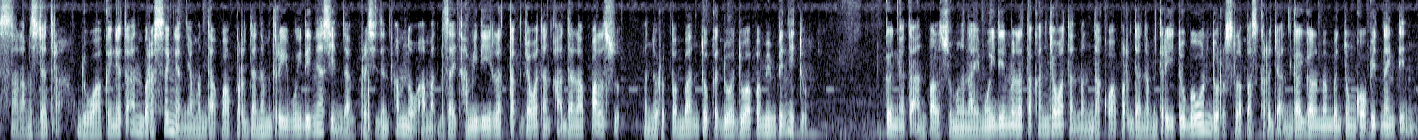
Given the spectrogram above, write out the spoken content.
Salam sejahtera. Dua kenyataan bersaingan yang mendakwa Perdana Menteri Muhyiddin Yassin dan Presiden AMNO Ahmad Zaid Hamidi letak jawatan adalah palsu menurut pembantu kedua-dua pemimpin itu. Kenyataan palsu mengenai Muhyiddin meletakkan jawatan mendakwa Perdana Menteri itu berundur selepas kerajaan gagal membentuk COVID-19.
